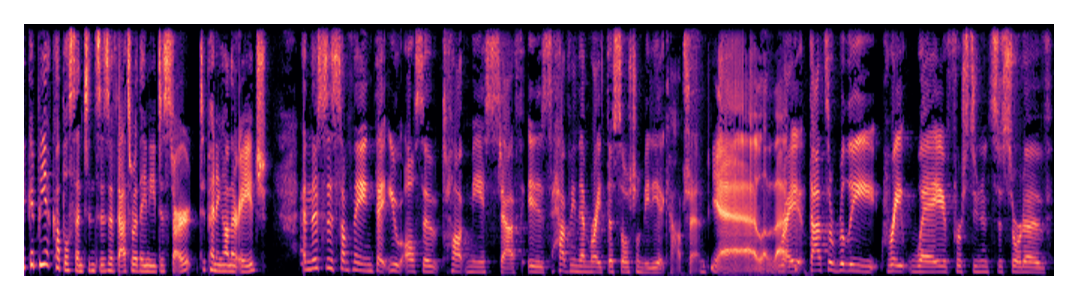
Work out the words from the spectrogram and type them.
It could be a couple sentences if that's where they need to start, depending on their age. And this is something that you also taught me, Steph, is having them write the social media caption. Yeah, I love that. Right. That's a really great way for students to sort of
